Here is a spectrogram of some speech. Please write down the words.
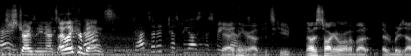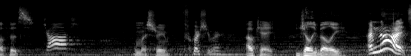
It just drives me nuts. I like her bangs. Dad said it'd just be us this weekend. Yeah, I think her outfit's cute. I was talking a lot about everybody's outfits Josh. On my stream. Of course you were. Okay, Jelly Belly. I'm not.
